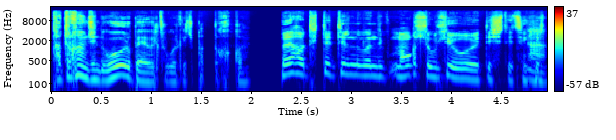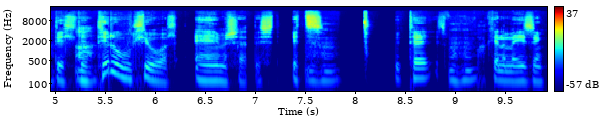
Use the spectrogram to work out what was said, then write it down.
тодорхой хэмжээнд өөр байвал зүгээр гэж боддог байхгүй юу? Яг гэхдээ тэр нөгөө нэг Монгол өвлийн өвөө байдаг шүү дээ дээ. Тэр өвлийн өвөө бол аим шатаа шүү дээ. It's тэ fucking amazing.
